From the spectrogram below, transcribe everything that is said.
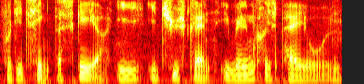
for de ting, der sker i, i Tyskland i mellemkrigsperioden.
